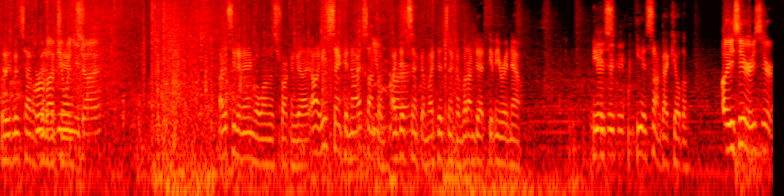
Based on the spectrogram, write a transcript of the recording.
So at least have a We'll bit of a you when you die. I just need an angle on this fucking guy. Oh, he's sinking. No, I sunk him. I did sink him. I did sink him, but I'm dead. Get me right now. He is. He is sunk. I killed him. Oh, he's here. He's here.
